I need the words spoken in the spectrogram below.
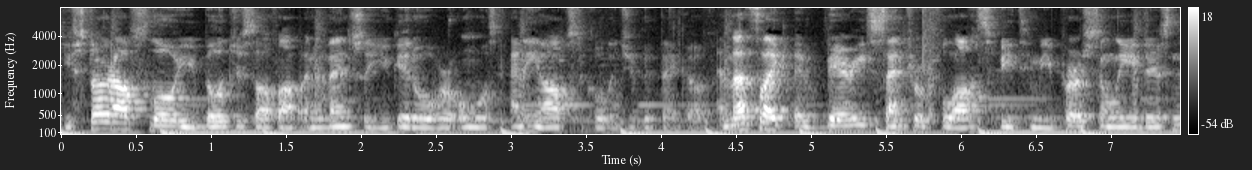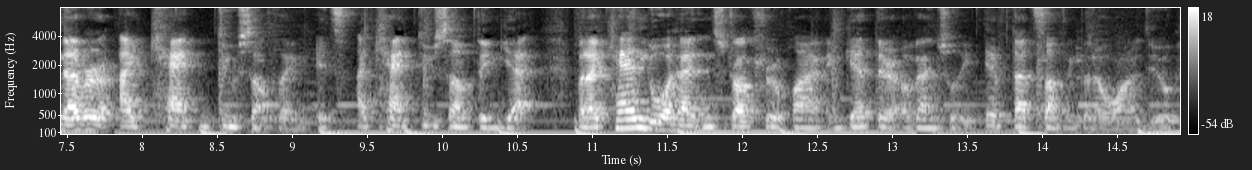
You start off slow, you build yourself up, and eventually you get over almost any obstacle that you could think of. And that's like a very central philosophy to me personally. There's never, I can't do something. It's, I can't do something yet. But I can go ahead and structure a plan and get there eventually if that's something that I want to do.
